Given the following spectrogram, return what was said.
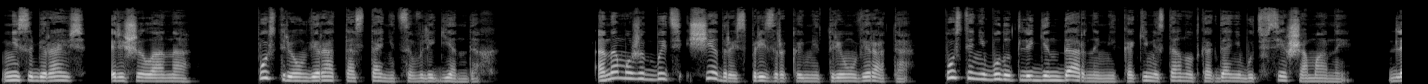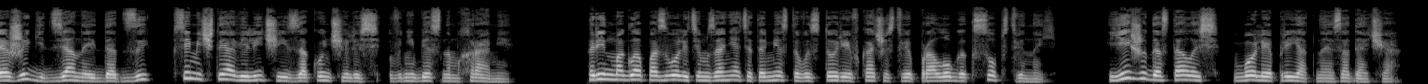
«Не собираюсь», — решила она. «Пусть триумвират останется в легендах». Она может быть щедрой с призраками Триумвирата. Пусть они будут легендарными, какими станут когда-нибудь все шаманы. Для Жиги, Дзяна и Дадзы все мечты о величии закончились в небесном храме. Рин могла позволить им занять это место в истории в качестве пролога к собственной. Ей же досталась более приятная задача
